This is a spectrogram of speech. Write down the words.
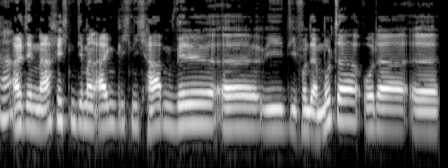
all den Nachrichten, die man eigentlich nicht haben will, äh, wie die von der Mutter oder äh,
